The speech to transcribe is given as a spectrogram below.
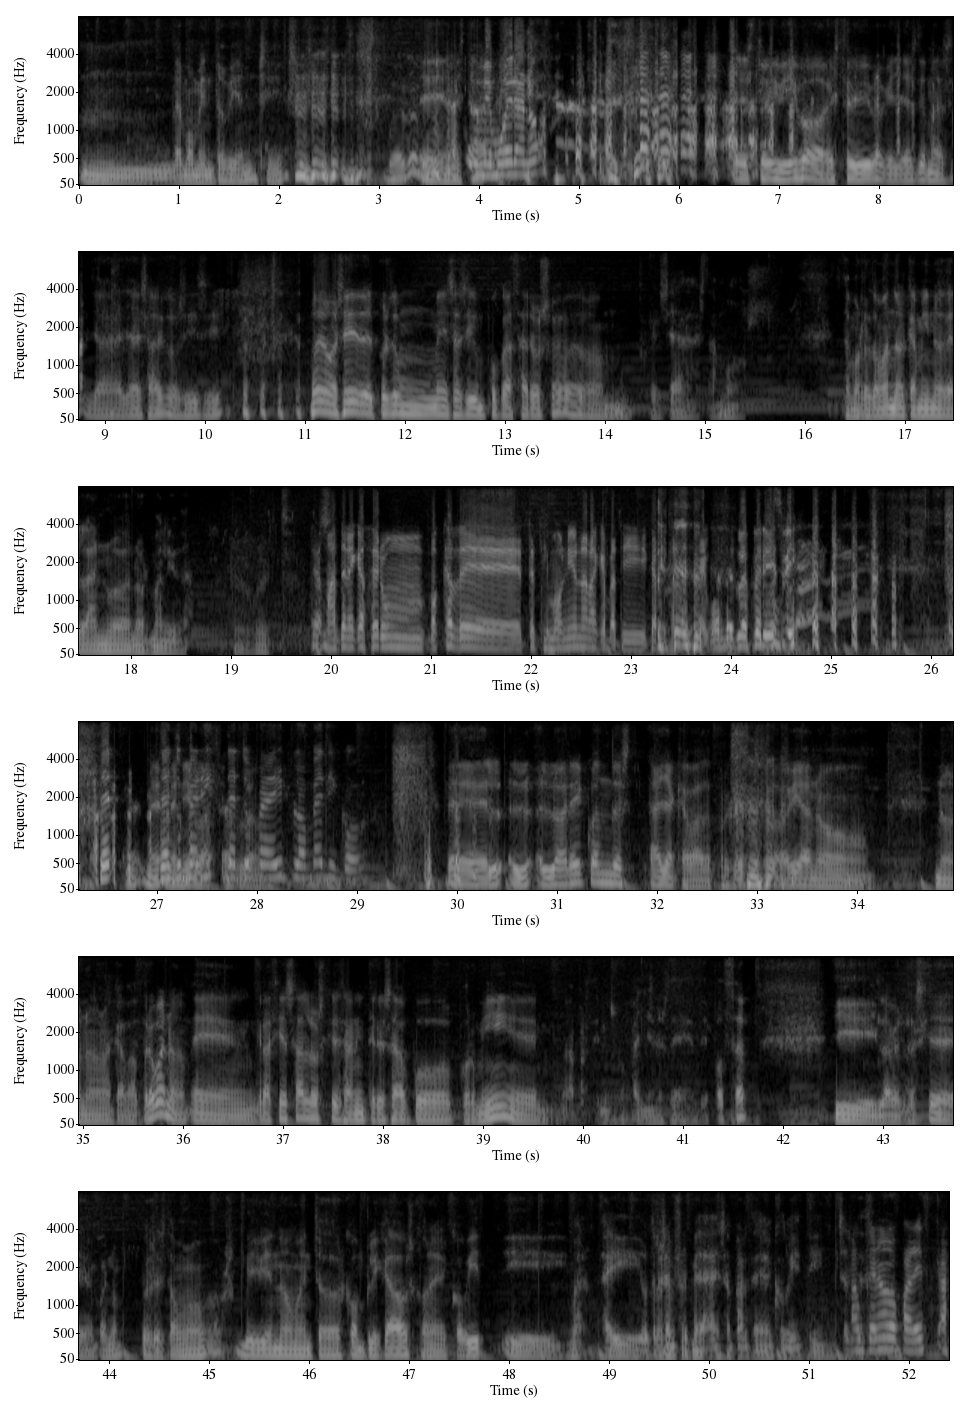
Mm, de momento bien, sí. Bueno, Eh, me está- me muera, ¿no? estoy vivo, estoy vivo, que ya es demas- ya, ya es algo, sí, sí. Bueno, sí, después de un mes así un poco azaroso, um, pues ya estamos, estamos retomando el camino de la nueva normalidad. perfecto. Te vamos a tener que hacer un podcast de testimonio nada más que para ti, capitán. Cuente tu experiencia. De, Me- de me tu, peri- de tu periplo médico. Eh, lo, lo haré cuando haya acabado, porque esto todavía no, no, no, no acaba. Pero bueno, eh, gracias a los que se han interesado por, por mí, eh, aparte de mis compañeros de, de Podzap, y la verdad es que, bueno, pues estamos viviendo momentos complicados con el COVID y, bueno, hay otras enfermedades aparte del COVID. Y muchas Aunque veces, no lo parezca.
